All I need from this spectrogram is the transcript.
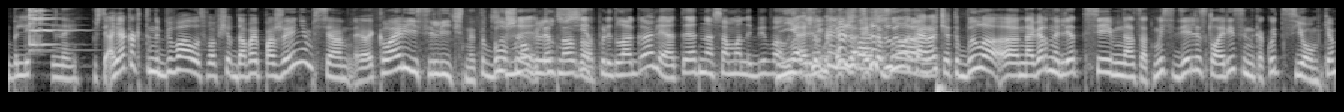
блиной. Слушайте, а я как-то набивалась вообще, давай поженимся, э, к Ларисе лично. Это было Слушай, много лет тут назад. всех предлагали, а ты одна сама набивала. Нет, ты не это было, короче, это было, э, наверное, лет семь назад. Мы сидели с Ларисой на какой-то съемке.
